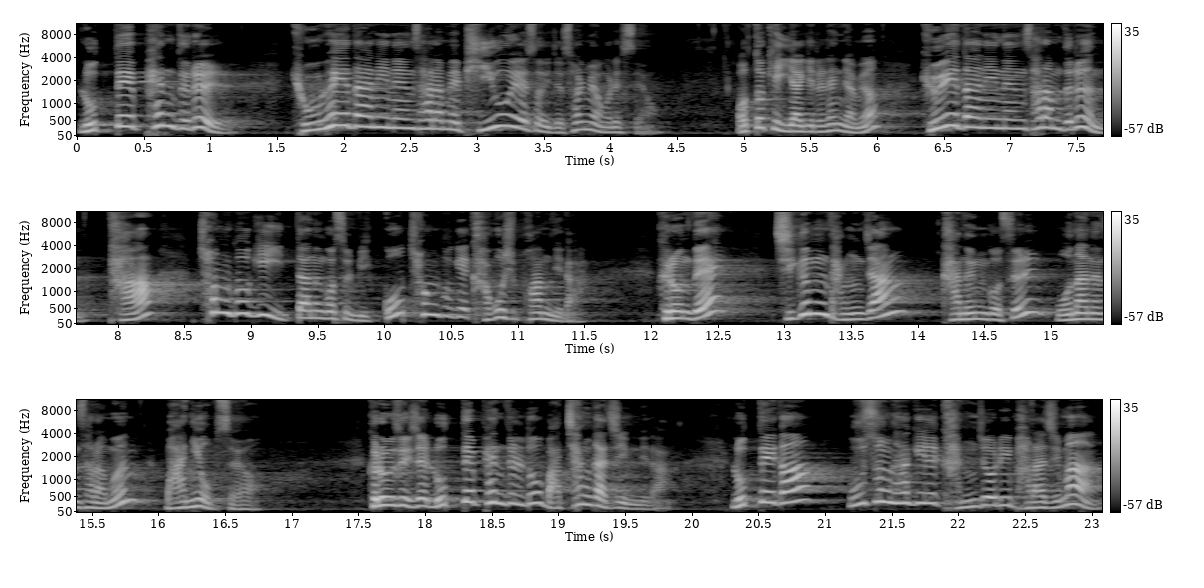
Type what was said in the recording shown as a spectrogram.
롯데 팬들을 교회 다니는 사람의 비유해서 이제 설명을 했어요. 어떻게 이야기를 했냐면 교회 다니는 사람들은 다 천국이 있다는 것을 믿고 천국에 가고 싶어 합니다. 그런데 지금 당장 가는 것을 원하는 사람은 많이 없어요. 그러면서 이제 롯데 팬들도 마찬가지입니다. 롯데가 우승하길 간절히 바라지만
